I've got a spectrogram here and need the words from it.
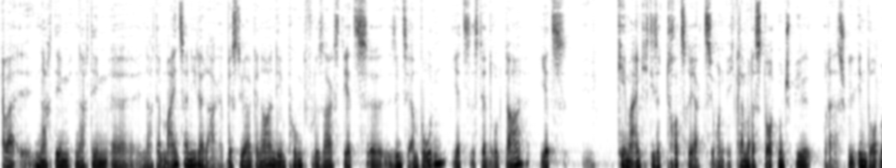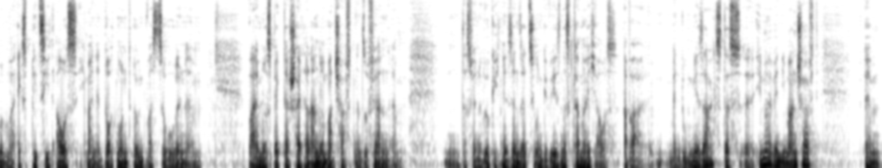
Aber äh, nach dem, nach dem, äh, nach der Mainzer Niederlage bist du ja genau an dem Punkt, wo du sagst, jetzt äh, sind sie am Boden, jetzt ist der Druck da, jetzt käme eigentlich diese Trotzreaktion. Ich klammer das Dortmund-Spiel oder das Spiel in Dortmund mal explizit aus. Ich meine, in Dortmund irgendwas zu holen, ähm, bei allem Respekt, da scheitern andere Mannschaften. Insofern, ähm, das wäre nur wirklich eine Sensation gewesen, das klammer ich aus. Aber äh, wenn du mir sagst, dass äh, immer, wenn die Mannschaft ähm,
